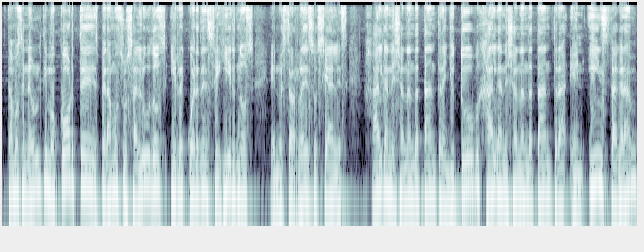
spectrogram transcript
Estamos en el último corte. Esperamos sus saludos y recuerden seguirnos en nuestras redes sociales. Halgan Eshananda Tantra en YouTube, Halgan Eshananda Tantra en Instagram.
